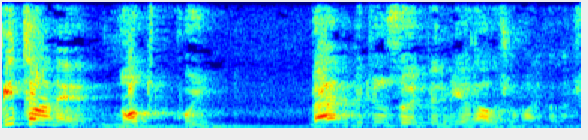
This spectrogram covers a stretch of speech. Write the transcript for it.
Bir tane not koyun. Ben bütün söylediklerimi yere alacağım arkadaş.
